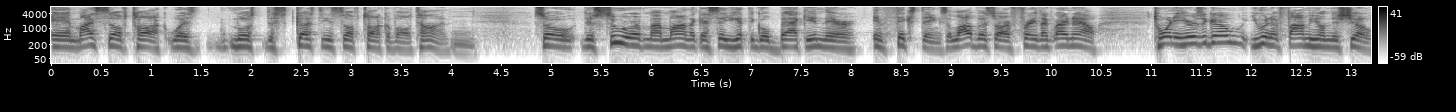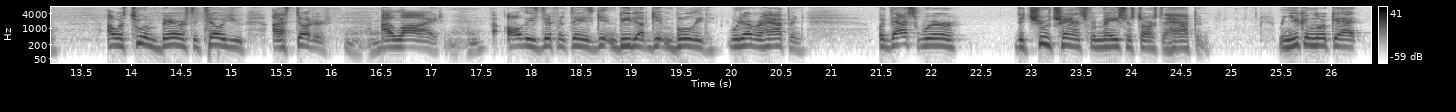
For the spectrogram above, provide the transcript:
And my self talk was most disgusting self talk of all time. Mm. So the sewer of my mind, like I said, you have to go back in there and fix things. A lot of us are afraid. Like right now, 20 years ago, you wouldn't find me on this show. I was too embarrassed to tell you I stuttered, mm-hmm. I lied, mm-hmm. all these different things, getting beat up, getting bullied, whatever happened. But that's where the true transformation starts to happen. When you can look at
